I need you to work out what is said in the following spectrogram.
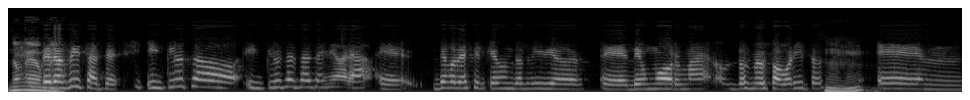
non, non é o Pero meu. fíxate, incluso incluso esa señora eh, debo decir que é un dos vídeos eh, de humor má, dos meus favoritos. Uh -huh. eh,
